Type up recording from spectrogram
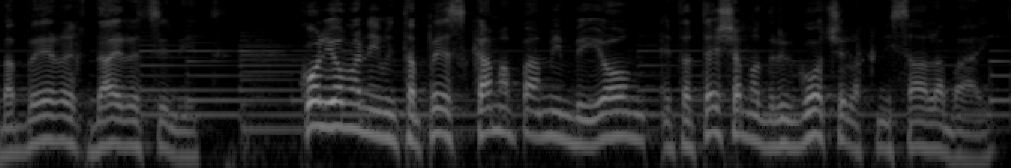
בברך די רצינית. כל יום אני מטפס כמה פעמים ביום את התשע מדרגות של הכניסה לבית.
